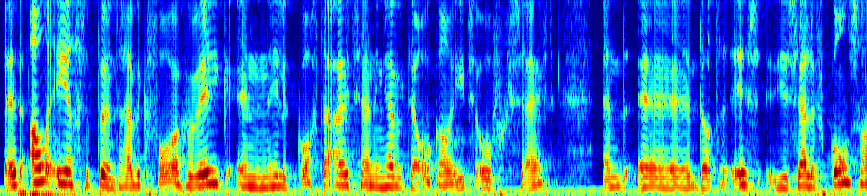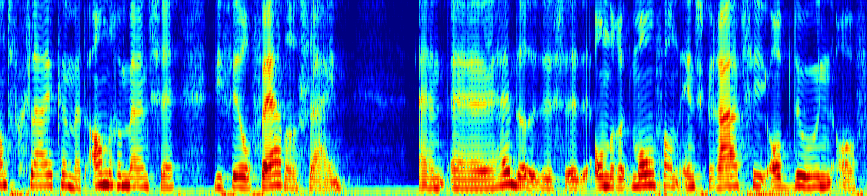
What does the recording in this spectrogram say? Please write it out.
het allereerste punt, daar heb ik vorige week in een hele korte uitzending heb ik daar ook al iets over gezegd. En uh, dat is jezelf constant vergelijken met andere mensen die veel verder zijn. En uh, dat is uh, onder het mom van inspiratie opdoen of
